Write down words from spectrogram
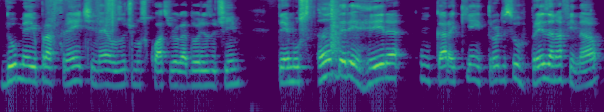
Do meio para frente, né, os últimos quatro jogadores do time, temos Ander Herrera, um cara que entrou de surpresa na final.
